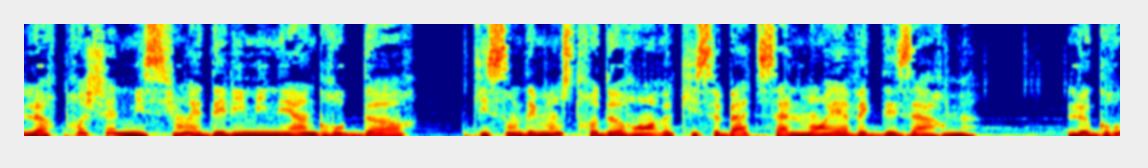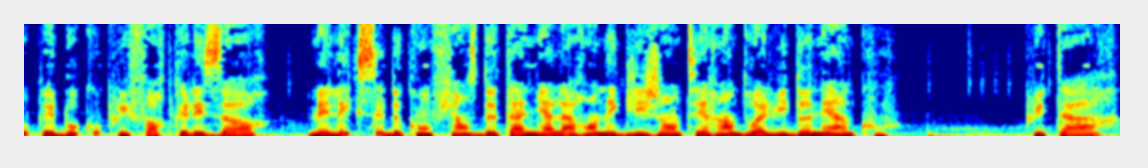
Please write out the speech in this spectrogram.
Leur prochaine mission est d'éliminer un groupe d'or, qui sont des monstres de rang eux qui se battent salement et avec des armes. Le groupe est beaucoup plus fort que les ors, mais l'excès de confiance de Tanya la rend négligente et Rin doit lui donner un coup. Plus tard,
